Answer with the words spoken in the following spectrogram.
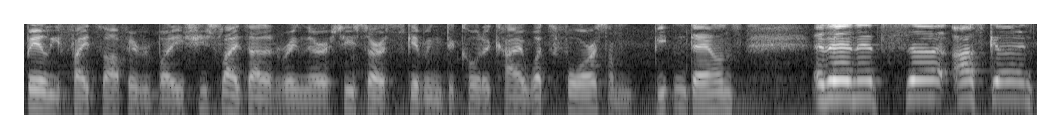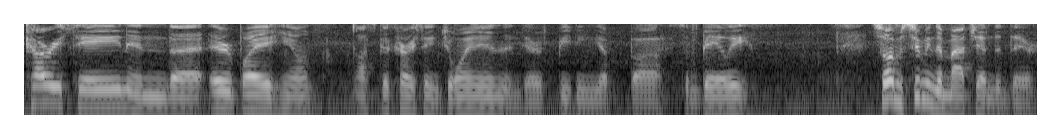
Bayley fights off everybody. She slides out of the ring there. She starts giving Dakota Kai what's for, some beaten downs. And then it's uh, Asuka and Kairi Sane and uh, everybody, you know, Asuka, Kairi Sane join in and they're beating up uh, some Bayley. So I'm assuming the match ended there.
